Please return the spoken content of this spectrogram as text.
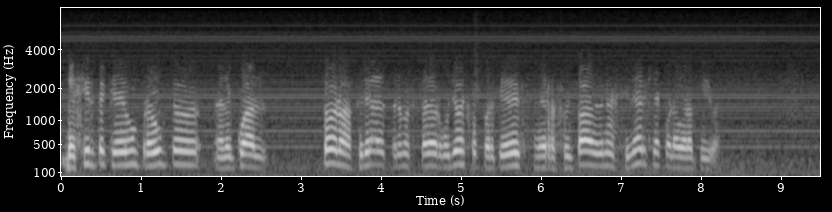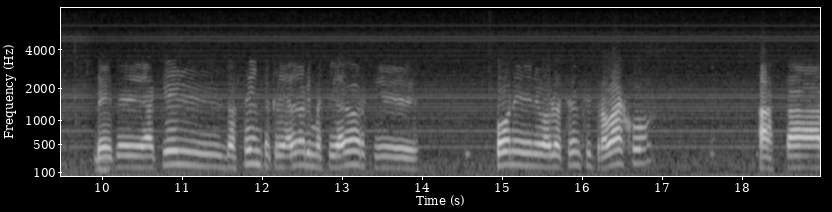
decirte que es un producto en el cual todos los afiliados tenemos que estar orgullosos porque es el resultado de una sinergia colaborativa. Desde aquel docente, creador, investigador que pone en evaluación su trabajo hasta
